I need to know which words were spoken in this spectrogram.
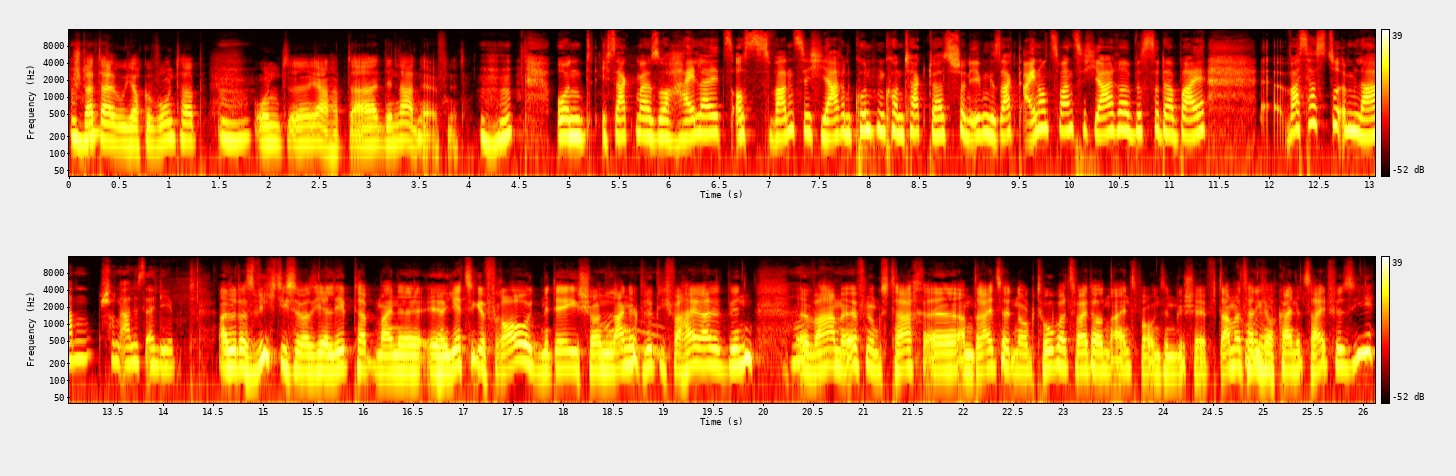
mhm. Stadtteil, wo ich auch gewohnt habe mhm. und äh, ja, habe da den Laden eröffnet. Mhm. Und ich sag mal so Highlights aus 20 Jahren Kundenkontakt, du hast schon eben gesagt, 21 Jahre bist du dabei. Was hast du im Laden schon alles erlebt? Also das Wichtigste, was ich erlebt habe, meine äh, jetzige Frau, mit der ich schon oh. lange glücklich verheiratet bin, äh, war am Eröffnungstag äh, am 13. Oktober 2001 bei uns im Geschäft. Damals cool. hatte ich noch keine Zeit für sie,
